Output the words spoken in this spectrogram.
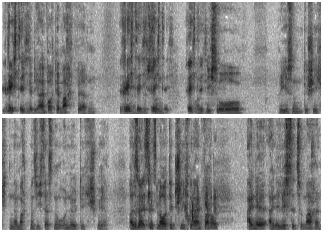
richtig. Dinge, die einfach gemacht werden. Richtig, richtig, richtig. Und nicht so Riesengeschichten, da macht man sich das nur unnötig schwer. Also so mein Tipp lautet schlicht und einfach, eine, eine Liste zu machen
